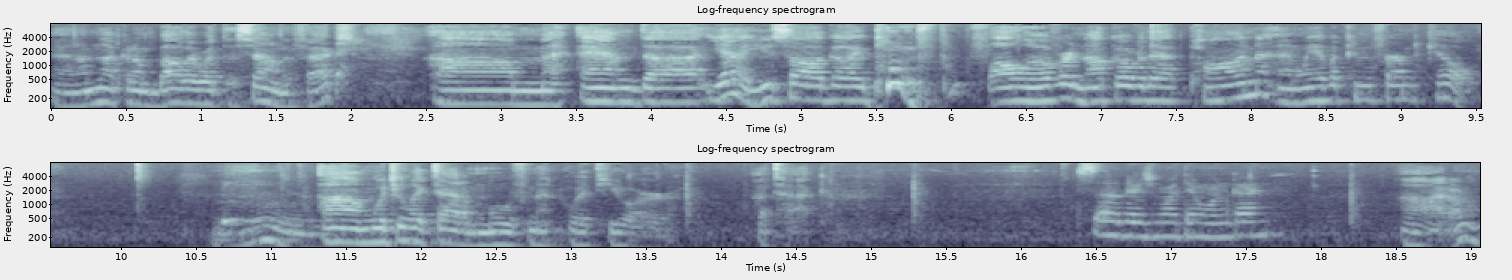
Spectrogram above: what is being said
And I'm not going to bother with the sound effects. Um, and uh, yeah, you saw a guy boom, fall over, knock over that pawn, and we have a confirmed kill. Um, would you like to add a movement with your attack? So there's more than one guy. Uh, I don't know.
